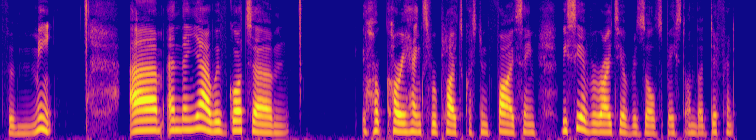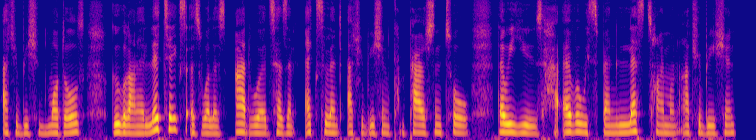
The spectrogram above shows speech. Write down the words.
for me. Um, and then, yeah, we've got um, Corey Hanks replied to question five, saying, We see a variety of results based on the different attribution models. Google Analytics, as well as AdWords, has an excellent attribution comparison tool that we use. However, we spend less time on attribution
